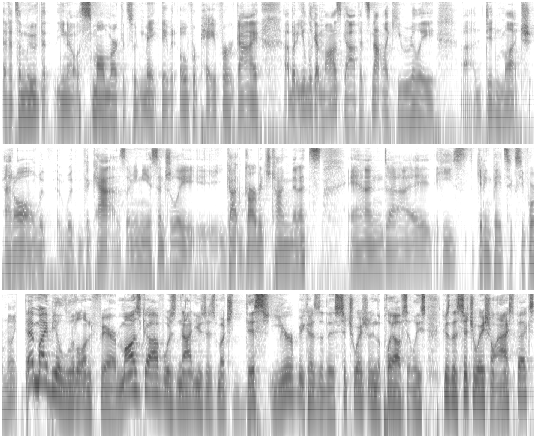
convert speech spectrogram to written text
that's a move that you know small markets would make. They would overpay for a guy, uh, but you look at Mozgov, it's not like he really uh, did much at all with with the Cavs. I mean, he essentially got garbage time minutes, and uh, he's getting paid 64 million. That might be a little unfair. Mozgov was not used as much this year because of the situation in the playoffs, at least because of the situational aspects.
